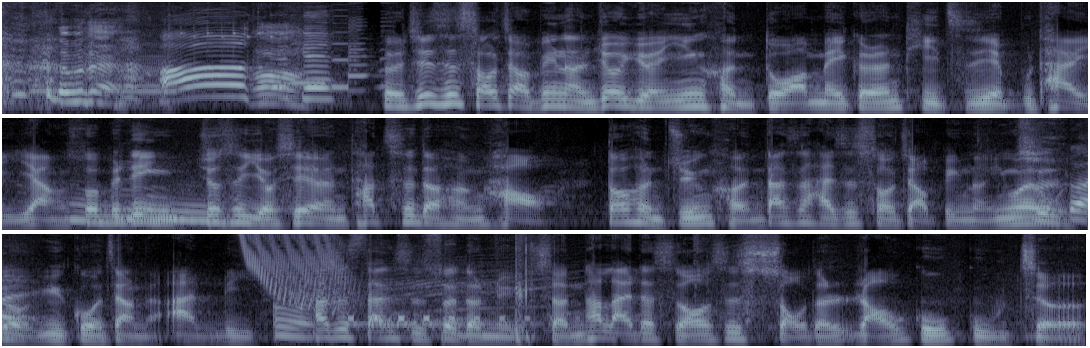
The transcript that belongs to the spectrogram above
对不对？啊，OK。对，其实手脚冰冷就原因很多，每个人体质也不太一样，说不定就是有些人他吃的很好，都很均衡，但是还是手脚冰冷，因为我就有遇过这样的案例。她是三十岁的女生，她来的时候是手的桡骨骨折。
